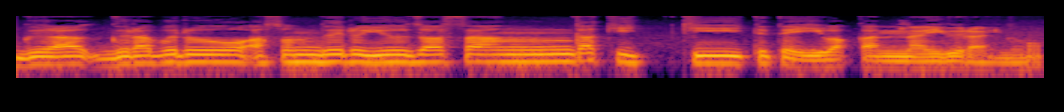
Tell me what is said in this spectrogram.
グラ、グラブルを遊んでるユーザーさんが聞聞いてて違和感ないぐらいの。うん。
